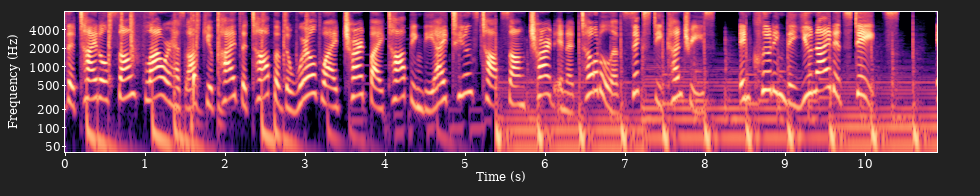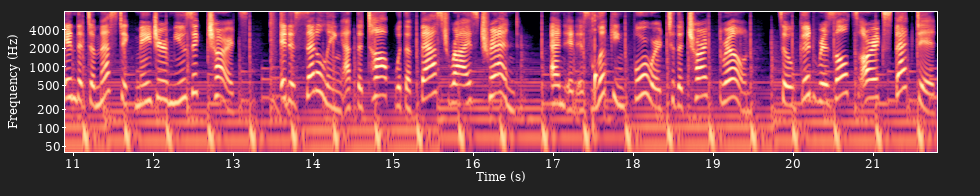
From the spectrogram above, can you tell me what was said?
The title song Flower has occupied the top of the worldwide chart by topping the iTunes Top Song chart in a total of 60 countries, including the United States. In the domestic major music charts, it is settling at the top with a fast rise trend, and it is looking forward to the chart throne, so good results are expected.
